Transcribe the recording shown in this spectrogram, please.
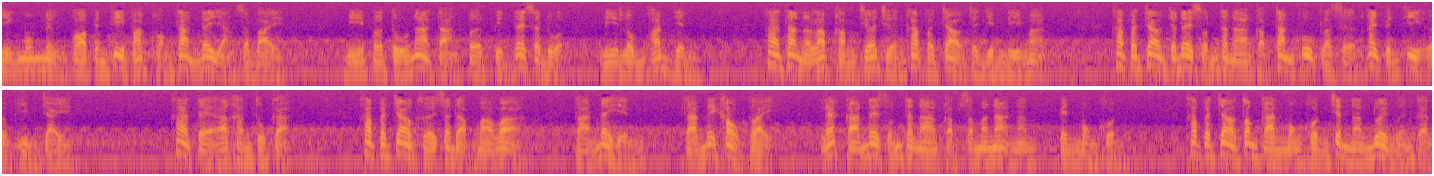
อีกมุมหนึ่งพอเป็นที่พักของท่านได้อย่างสบาย มีประตูหน้าต่างเปิดปิดได้สะดวก มีลมพัดเย็น ถ้าท่านรับคำเชื้อเชิญข้าพเจ้าจะยินดีมาก ข้าพเจ้าจะได้สนทนากับท่านผู้ประเสริฐให้เป็นที่เอิบอิ่มใจ ข้าแต่อาคันตุกะ ข้าพเจ้าเคยสดับมาว่า การได้เห็น การได้เข้าใกล้ และการได้สนทนากับสมณะนั้นเป็นมงคล ข้าพเจ้าต้องการมงคลเช่นนั้นด้วยเหมือนกัน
